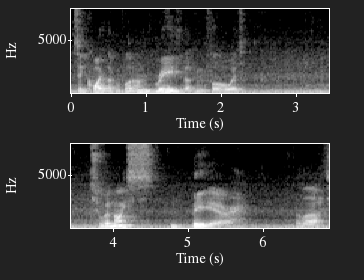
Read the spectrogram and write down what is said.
I say quite looking forward, I'm really looking forward to a nice beer. Look at that.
